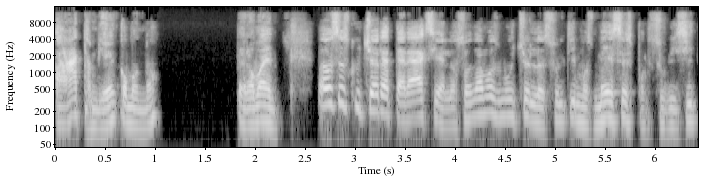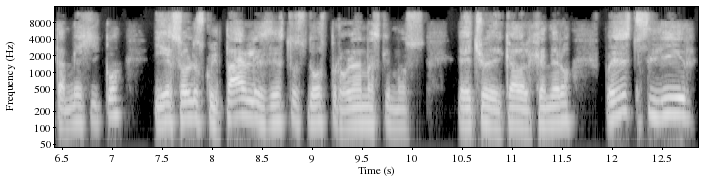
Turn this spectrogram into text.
Ah, también, ¿cómo no? Pero bueno, vamos a escuchar a Taraxia, lo sonamos mucho en los últimos meses por su visita a México y son los culpables de estos dos programas que hemos hecho dedicado al género. Pues esto es Lear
